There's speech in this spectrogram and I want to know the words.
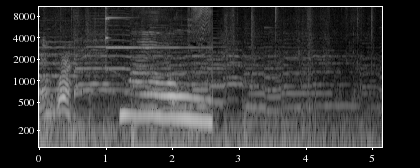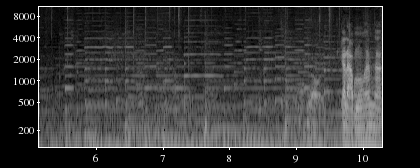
ngán quá cá đồng không anh thật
